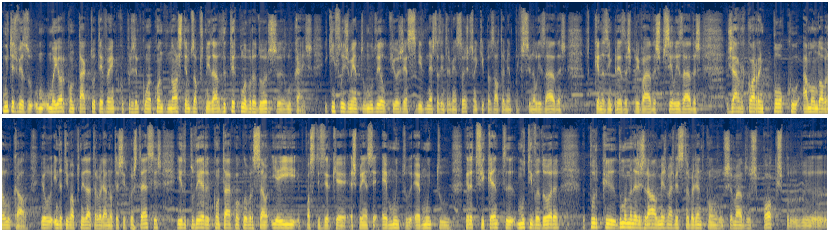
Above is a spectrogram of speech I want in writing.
muitas vezes o, o maior contacto até vem, por exemplo, com a, quando nós temos a oportunidade de ter colaboradores uh, locais. E que infelizmente o modelo que hoje é seguido nestas intervenções, que são equipas altamente profissionalizadas, pequenas empresas privadas especializadas, já recorrem pouco à mão de obra local. Eu ainda tive a oportunidade de trabalhar noutras circunstâncias e de poder contar com a colaboração e aí posso dizer que é, a experiência é muito, é muito gratificante gratificante, motivadora, porque, de uma maneira geral, mesmo às vezes trabalhando com os chamados POCs,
